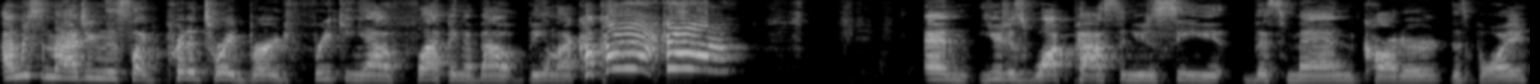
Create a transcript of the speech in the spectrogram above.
I'm just imagining this like predatory bird freaking out, flapping about, being like, "Caw, caw, caw." And you just walk past and you just see this man carter this boy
